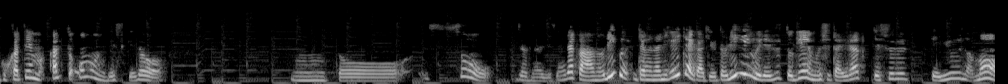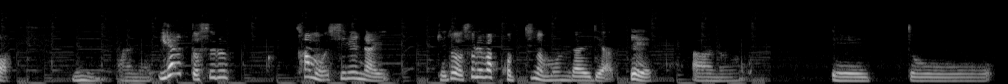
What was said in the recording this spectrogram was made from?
ご家庭もあると思うんですけど、うんと、そうじゃないですね。だからあの、リグ、だから何が言いたいかというと、リビングでずっとゲームしたイラってするっていうのも、うん、あの、イラッとするかもしれないけど、それはこっちの問題であって、あの、えー、っと、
